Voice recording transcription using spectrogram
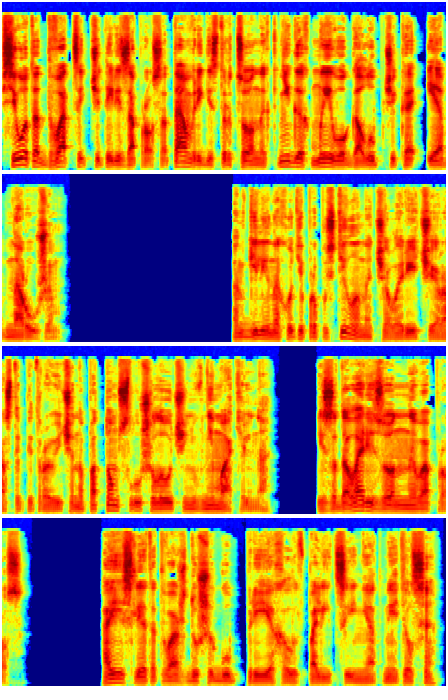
Всего-то 24 запроса. Там в регистрационных книгах мы его голубчика и обнаружим. Ангелина хоть и пропустила начало речи Раста Петровича, но потом слушала очень внимательно и задала резонный вопрос. «А если этот ваш душегуб приехал и в полиции не отметился?»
